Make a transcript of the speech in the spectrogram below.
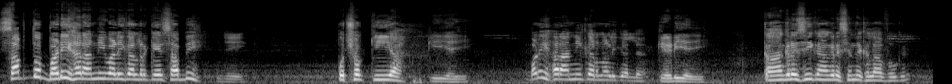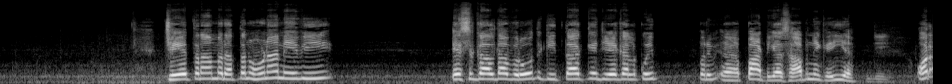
ਸਭ ਤੋਂ ਬੜੀ ਹੈਰਾਨੀ ਵਾਲੀ ਗੱਲ ਰਕੇਸ਼ ਸਾਹਿਬ ਜੀ ਪੁੱਛੋ ਕੀ ਆ? ਕੀ ਹੈ ਜੀ? ਬੜੀ ਹੈਰਾਨੀ ਕਰਨ ਵਾਲੀ ਗੱਲ ਹੈ ਕਿਹੜੀ ਹੈ ਜੀ? ਕਾਂਗਰਸੀ ਕਾਂਗਰਸੀਆਂ ਦੇ ਖਿਲਾਫ ਹੋ ਗਏ। ਚੇਤਰਾਮ ਰਤਨ ਹੋਣਾ ਨੇ ਵੀ ਇਸ ਗੱਲ ਦਾ ਵਿਰੋਧ ਕੀਤਾ ਕਿ ਜੇ ਗੱਲ ਕੋਈ ਭਾਟੀਆ ਸਾਹਿਬ ਨੇ ਕਹੀ ਹੈ ਜੀ। ਔਰ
